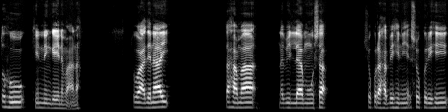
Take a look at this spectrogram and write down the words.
تهو كنن جين معنا توعدناي تهما نبي الله موسى شكرها بهني شكره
